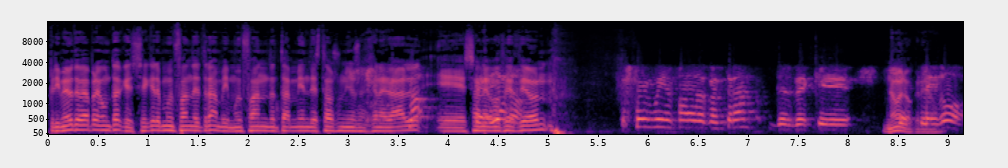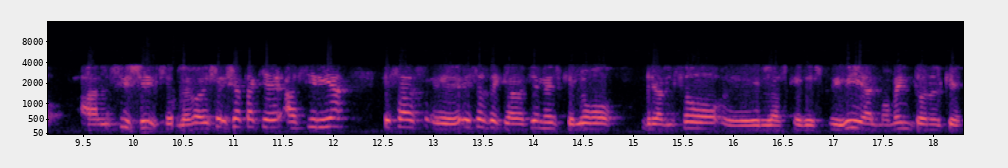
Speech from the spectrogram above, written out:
primero te voy a preguntar, que sé que eres muy fan de Trump y muy fan también de Estados Unidos en general, eh, esa negociación... Estoy muy enfadado con Trump desde que no se plegó al... Sí, sí, se plegó. Ese, ataque a Siria, esas, eh, esas declaraciones que luego realizó, en las que describía el momento en el que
